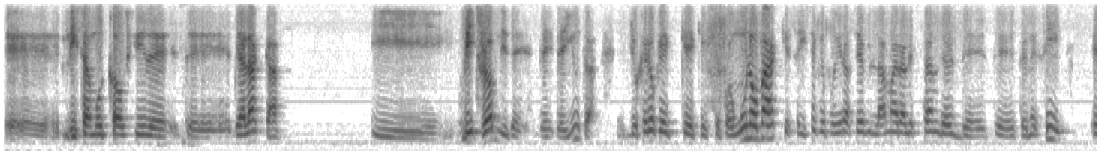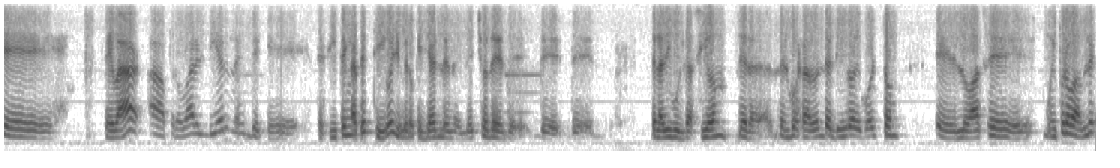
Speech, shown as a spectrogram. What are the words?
eh, Lisa Murkowski de, de, Alaska y Mitt Romney de, de, Utah. Yo creo que, que, que, con uno más, que se dice que pudiera ser Lamar Alexander de, Tennessee, eh, se va a aprobar el viernes de que se citen a testigos. Yo creo que ya el, hecho de, de, de, la divulgación del borrador del libro de Bolton eh, lo hace muy probable.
